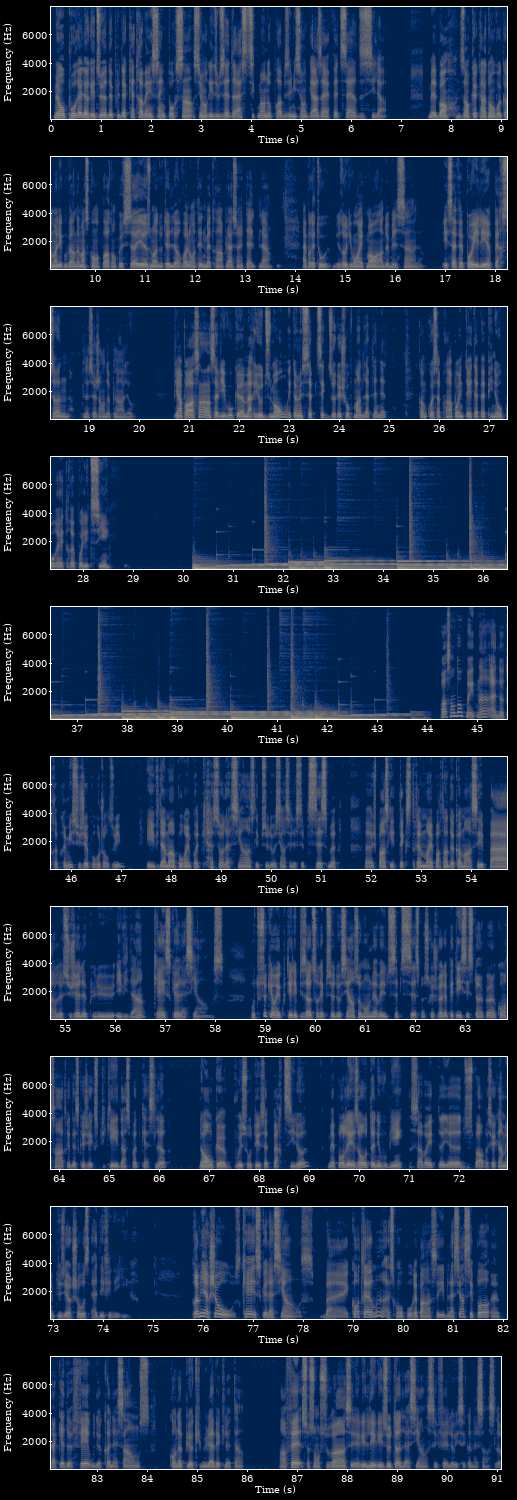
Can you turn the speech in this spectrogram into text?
mais on pourrait le réduire de plus de 85% si on réduisait drastiquement nos propres émissions de gaz à effet de serre d'ici là. Mais bon, disons que quand on voit comment les gouvernements se comportent, on peut sérieusement douter de leur volonté de mettre en place un tel plan. Après tout, les autres, vont être morts en 2100. Et ça fait pas élire personne, ce genre de plan-là. Puis en passant, saviez-vous que Mario Dumont est un sceptique du réchauffement de la planète? Comme quoi ça prend pas une tête à Papineau pour être politicien? Passons donc maintenant à notre premier sujet pour aujourd'hui. Évidemment, pour un podcast sur la science, les pseudosciences et le scepticisme, euh, je pense qu'il est extrêmement important de commencer par le sujet le plus évident. Qu'est-ce que la science? Pour tous ceux qui ont écouté l'épisode sur les pseudosciences au monde merveilleux du scepticisme, ce que je vais répéter ici, c'est un peu un concentré de ce que j'ai expliqué dans ce podcast-là. Donc, euh, vous pouvez sauter cette partie-là. Mais pour les autres, tenez-vous bien, ça va être du sport parce qu'il y a quand même plusieurs choses à définir. Première chose, qu'est-ce que la science? Ben, contrairement à ce qu'on pourrait penser, la science, c'est pas un paquet de faits ou de connaissances qu'on a pu accumuler avec le temps. En fait, ce sont souvent les résultats de la science, ces faits-là et ces connaissances-là.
